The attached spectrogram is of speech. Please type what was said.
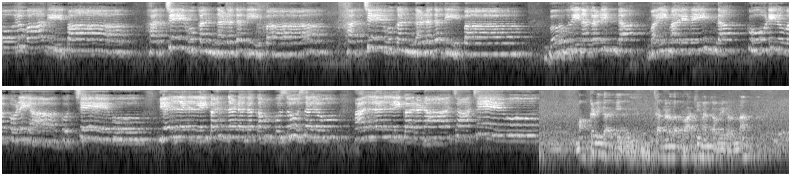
ಮೈ ಮರೆವೆಯಿಂದ ಕೂಡಿರುವ ಕೊಳೆಯ ಕೊಚ್ಚೇವು. ಎಲ್ಲೆಲ್ಲಿ ಕನ್ನಡದ ಕಂಪು ಸೂಸಲು, ಅಲ್ಲಲ್ಲಿ ಕರಣ ಚಾಚೇವು. ಮಕ್ಕಳಿಗಾಗಿ ಕನ್ನಡದ ಪ್ರಾಚೀನ ಕಾವ್ಯಗಳನ್ನು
